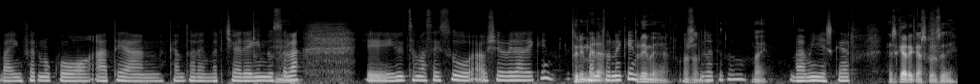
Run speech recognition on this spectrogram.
ba, infernuko atean kantuaren bertsoa ere egin Mm. duzela. E, iruditzen bazaizu hause berarekin? Honekin? primeran, oso? Bai. Ba, mila esker. Eskerrik asko zuei.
